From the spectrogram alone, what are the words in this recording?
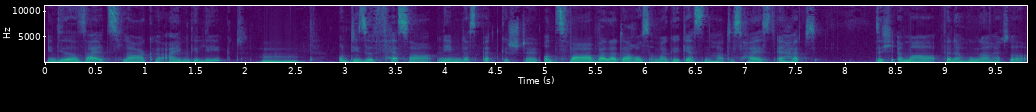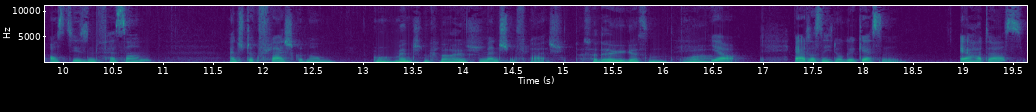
in dieser Salzlake eingelegt und diese Fässer neben das Bett gestellt. Und zwar, weil er daraus immer gegessen hat. Das heißt, er hat sich immer, wenn er Hunger hatte, aus diesen Fässern ein Stück Fleisch genommen. Oh, Menschenfleisch? Menschenfleisch. Das hat er gegessen? Wow. Ja, er hat das nicht nur gegessen. Er hat das,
